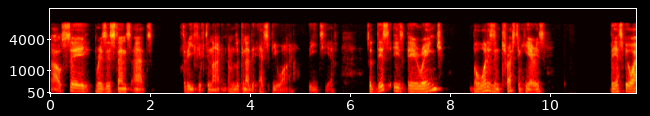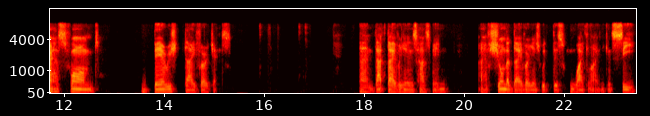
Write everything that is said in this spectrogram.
I'll say resistance at 359. I'm looking at the SPY, the ETF. So this is a range, but what is interesting here is the SPY has formed bearish divergence. And that divergence has been, I have shown that divergence with this white line. You can see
